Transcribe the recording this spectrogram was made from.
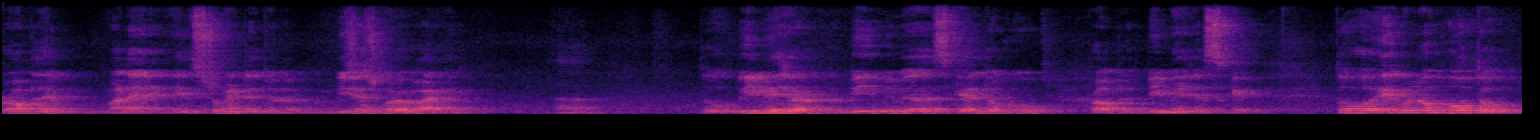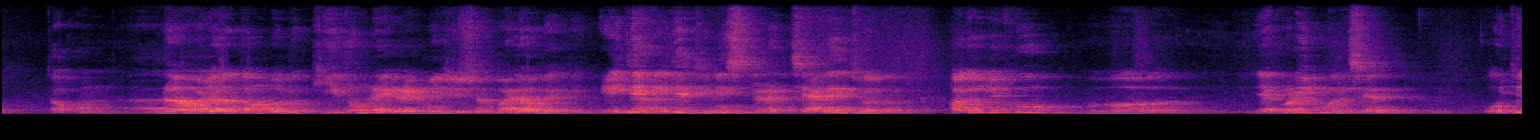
প্রবলেম মানে ইনস্ট্রুমেন্টের জন্য, বিশেষ করে ভায়োলিন হ্যাঁ? তো বি মেজর বি স্কেলটা খুব প্রবলেম বি মেজর স্কেল তো এগুলো হতো তখন না অজয় দা তখন বলতো, কি তোমরা এই গ্রেট মিউজিশিয়ান বাজাও দেখি। এই যে এই যে জিনিসটা চ্যালেঞ্জ হতো। হয়তো উনি খুব ইয়ে করেই বলছেন, ওই যে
